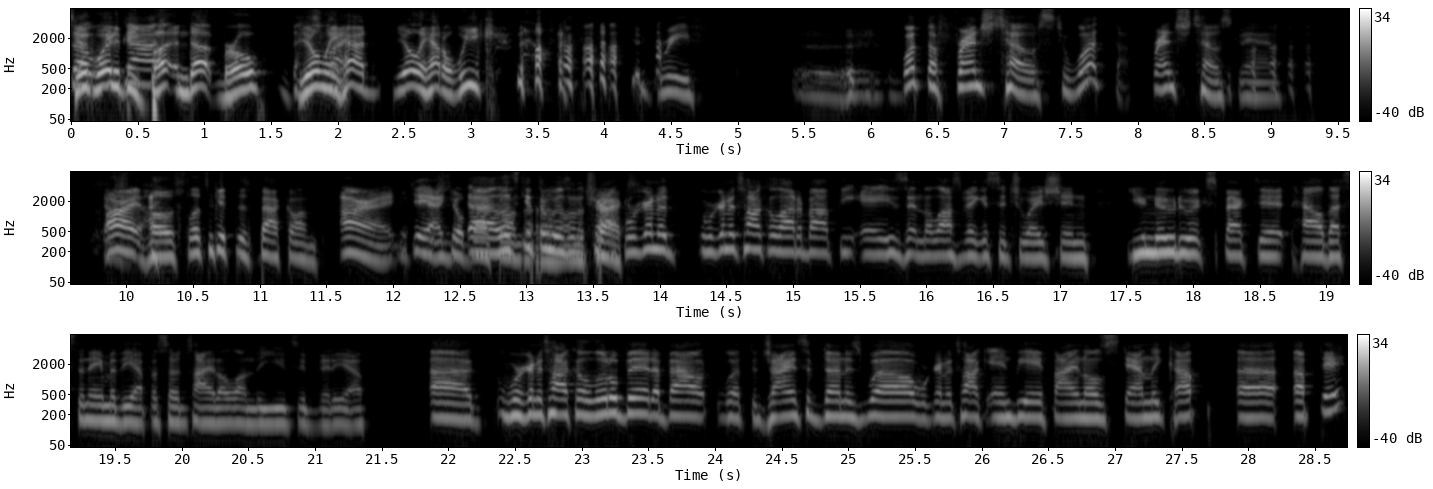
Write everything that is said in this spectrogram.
Good way we've to be buttoned up, bro. That's You only right. had you only had a week. Good grief. What the French toast? What the French toast, man? All right, host. Let's get this back on. All right, yeah. Uh, let's on get the- the wheels on the track. tracks. We're gonna we're gonna talk a lot about the A's and the Las Vegas situation. You knew to expect it. Hell, that's the name of the episode title on the YouTube video. Uh, we're gonna talk a little bit about what the Giants have done as well. We're gonna talk NBA Finals, Stanley Cup uh update,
